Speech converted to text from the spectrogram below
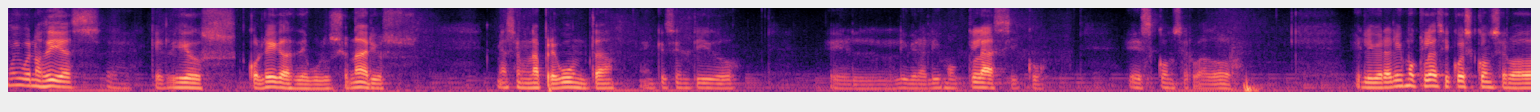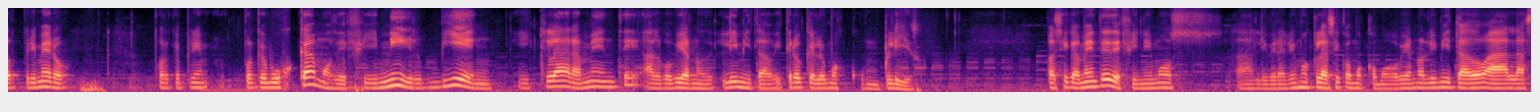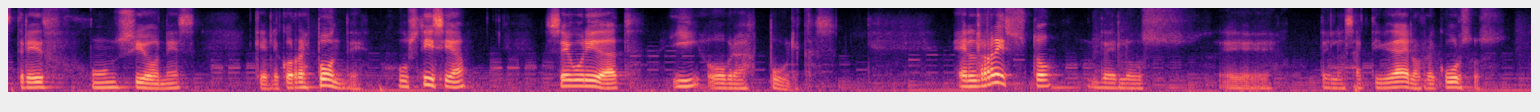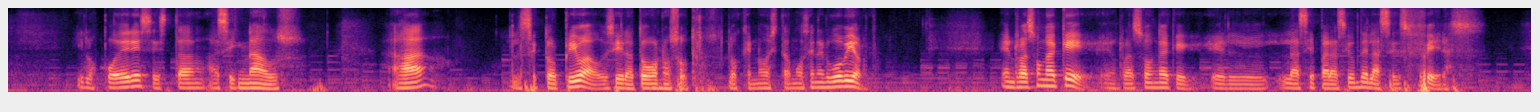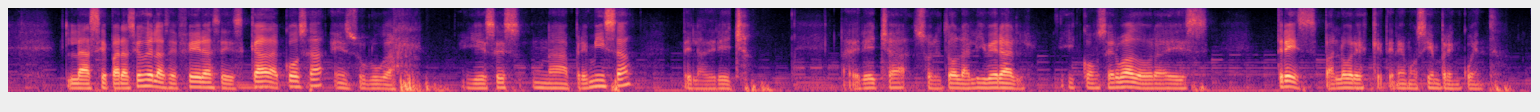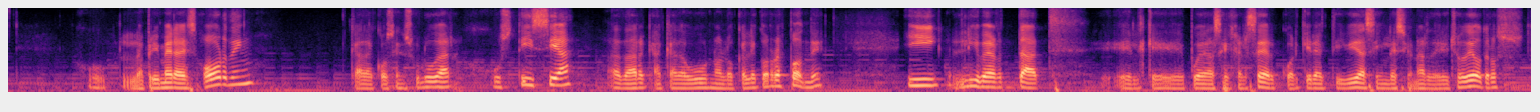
Muy buenos días, eh, queridos colegas de evolucionarios. Me hacen una pregunta, ¿en qué sentido el liberalismo clásico es conservador? El liberalismo clásico es conservador primero porque, porque buscamos definir bien y claramente al gobierno limitado y creo que lo hemos cumplido. Básicamente definimos al liberalismo clásico como, como gobierno limitado a las tres funciones que le corresponde, justicia, seguridad y obras públicas. El resto de, los, eh, de las actividades, los recursos y los poderes están asignados al sector privado, es decir, a todos nosotros, los que no estamos en el gobierno. ¿En razón a qué? En razón a que la separación de las esferas. La separación de las esferas es cada cosa en su lugar. Y esa es una premisa de la derecha. La derecha, sobre todo la liberal y conservadora, es tres valores que tenemos siempre en cuenta. La primera es orden, cada cosa en su lugar, justicia, a dar a cada uno lo que le corresponde, y libertad, el que puedas ejercer cualquier actividad sin lesionar derechos de otros,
